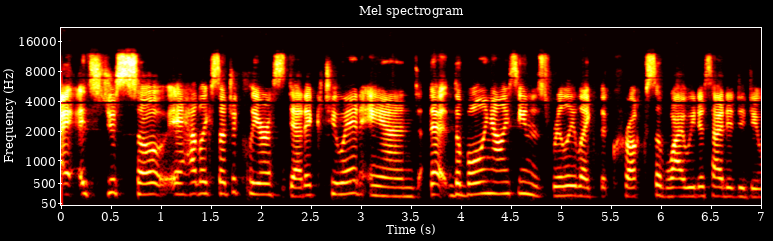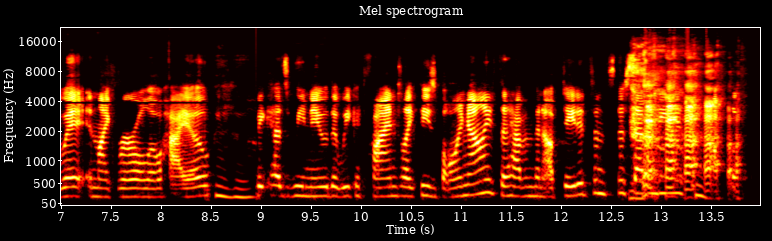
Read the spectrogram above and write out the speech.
I, it's just so it had like such a clear aesthetic to it, and that the bowling alley scene is really like the crux of why we decided to do it in like rural Ohio Mhm. because we knew that we could find like these bowling alleys that haven't been updated since the 70s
